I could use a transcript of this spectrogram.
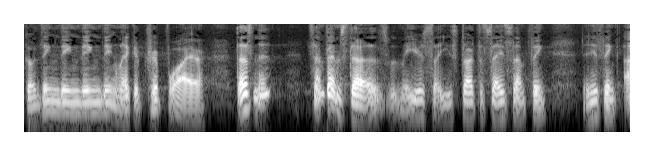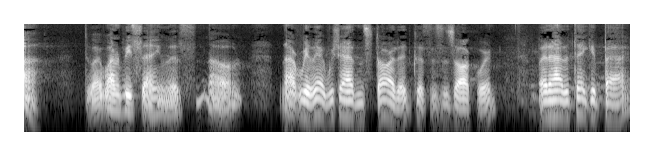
go ding ding ding ding like a tripwire, doesn't it? Sometimes does with me. You you start to say something, and you think, ah, do I want to be saying this? No, not really. I wish I hadn't started because this is awkward. But how to take it back?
